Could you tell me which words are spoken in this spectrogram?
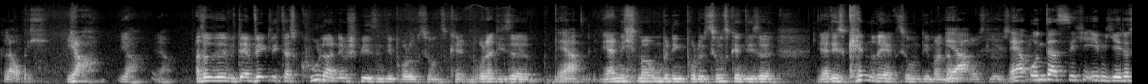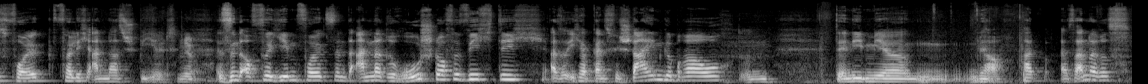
glaube ich. Ja, ja, ja. Also der, der wirklich das Coole an dem Spiel sind die Produktionsketten. Oder diese, Ja. ja nicht mal unbedingt Produktionsketten, diese, ja, diese Kettenreaktion, die man dabei Ja, auslöst. ja, und dass sich eben jedes Volk völlig anders spielt. Ja. Es sind auch für jeden Volk sind andere Rohstoffe wichtig. Also ich habe ganz viel Stein gebraucht und der neben mir mm, ja, hat was anderes.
